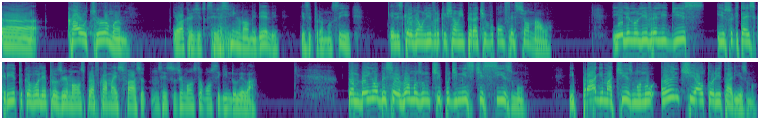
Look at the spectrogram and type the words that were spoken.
Uh, Carl Truman, eu acredito que seja assim o nome dele, que se pronuncie, ele escreveu um livro que chama Imperativo Confessional. E ele no livro ele diz isso que está escrito, que eu vou ler para os irmãos para ficar mais fácil. Não sei se os irmãos estão conseguindo ler lá. Também observamos um tipo de misticismo e pragmatismo no anti-autoritarismo,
